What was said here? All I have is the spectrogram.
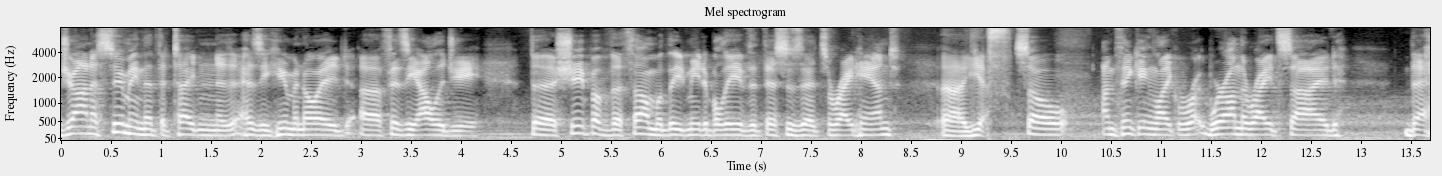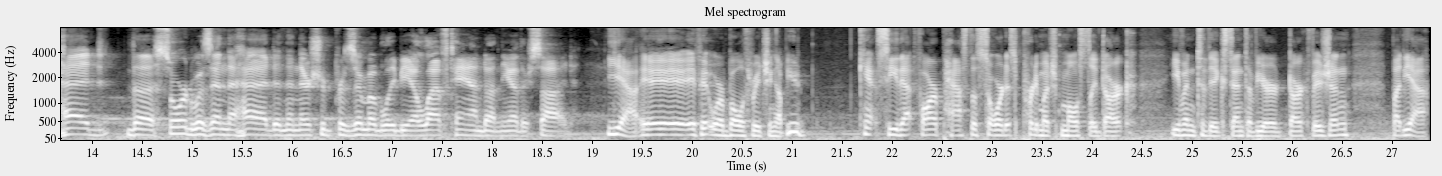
John, assuming that the Titan has a humanoid uh, physiology, the shape of the thumb would lead me to believe that this is its right hand. Uh, yes. So I'm thinking like r- we're on the right side. The head, the sword was in the head, and then there should presumably be a left hand on the other side. Yeah, i- i- if it were both reaching up, you can't see that far past the sword. It's pretty much mostly dark, even to the extent of your dark vision. But yeah,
